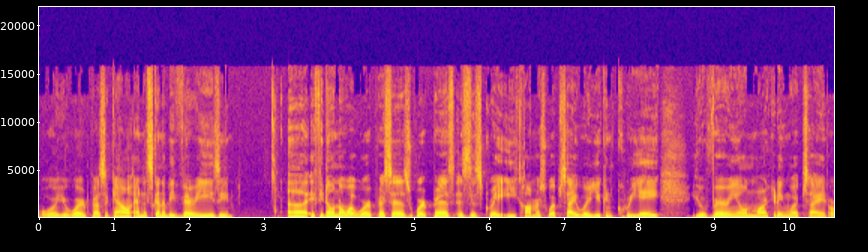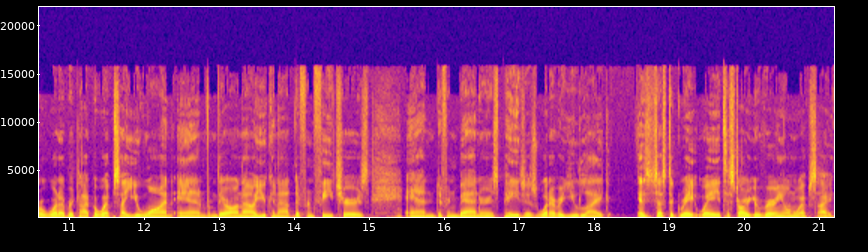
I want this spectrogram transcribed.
or your WordPress account and it's going to be very easy. Uh, if you don't know what WordPress is, WordPress is this great e-commerce website where you can create your very own marketing website or whatever type of website you want and from there on out you can add different features and different banners, pages, whatever you like. It's just a great way to start your very own website.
